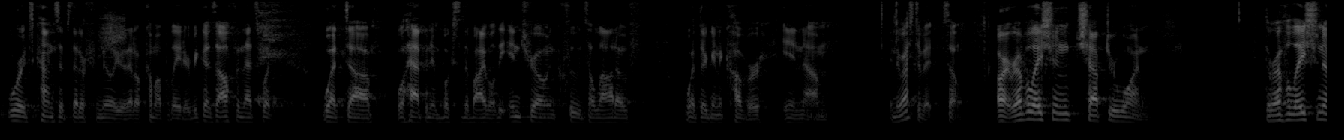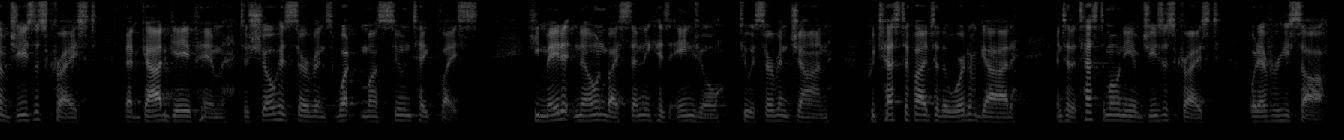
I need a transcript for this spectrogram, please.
That words, concepts that are familiar that'll come up later, because often that's what what uh, will happen in books of the Bible. The intro includes a lot of what they're going to cover the rest of it. So, all right, Revelation chapter one. The revelation of Jesus Christ that God gave him to show his servants what must soon take place. He made it known by sending his angel to his servant John, who testified to the word of God and to the testimony of Jesus Christ, whatever he saw.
